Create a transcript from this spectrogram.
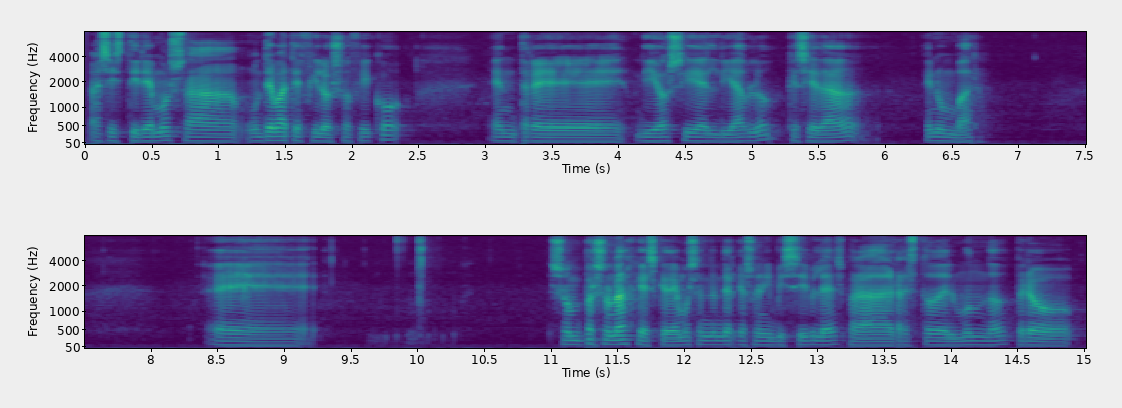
asistiremos a un debate filosófico entre Dios y el diablo que se da en un bar. Eh, son personajes que debemos entender que son invisibles para el resto del mundo, pero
